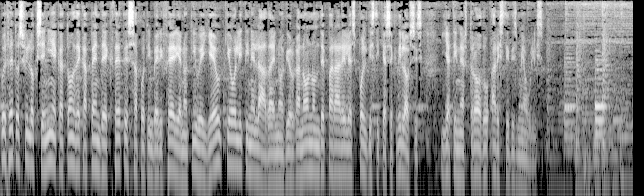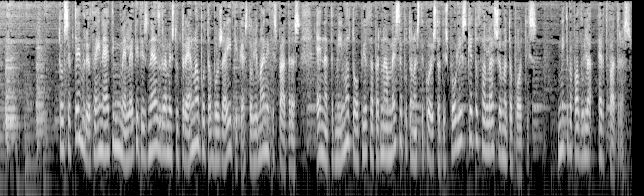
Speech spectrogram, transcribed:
που εφέτος φιλοξενεί 115 εκθέτες από την περιφέρεια Νοτιού Αιγαίου και όλη την Ελλάδα ενώ διοργανώνονται παράλληλες πολιτιστικές εκδηλώσεις για την Ερτρόδου Αριστίδης Μιαούλης. Το Σεπτέμβριο θα είναι έτοιμη μελέτη της νέας γραμμής του τρένου από τα Μποζαίτικα στο λιμάνι της Πάτρας. Ένα τμήμα το οποίο θα περνά μέσα από τον αστικό ιστό της πόλης και το θαλάσσιο μετωπό τη. Νίκη Παπαδούλα, ΕΡΤ Πάτρας.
